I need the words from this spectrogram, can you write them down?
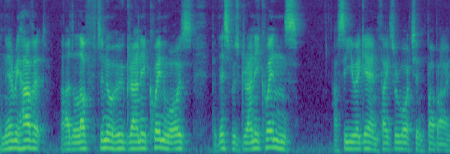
And there we have it. I'd love to know who Granny Quinn was, but this was Granny Quinn's. I'll see you again. Thanks for watching. Bye bye.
